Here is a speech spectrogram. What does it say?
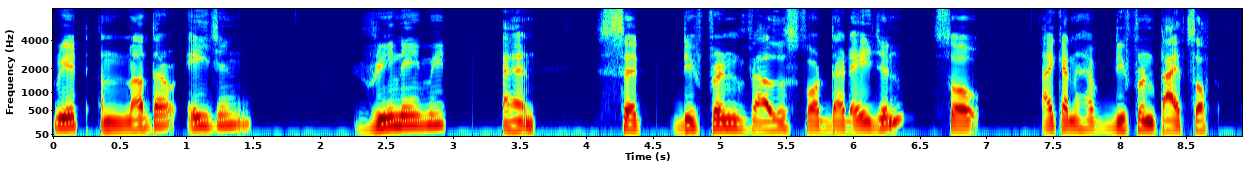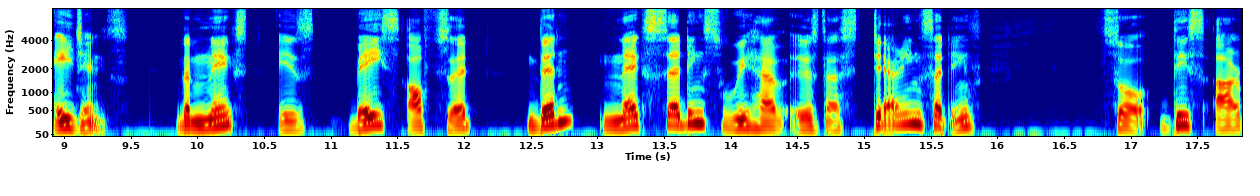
create another agent, rename it, and set different values for that agent. So I can have different types of agents. The next is base offset. Then next settings we have is the steering settings. So these are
